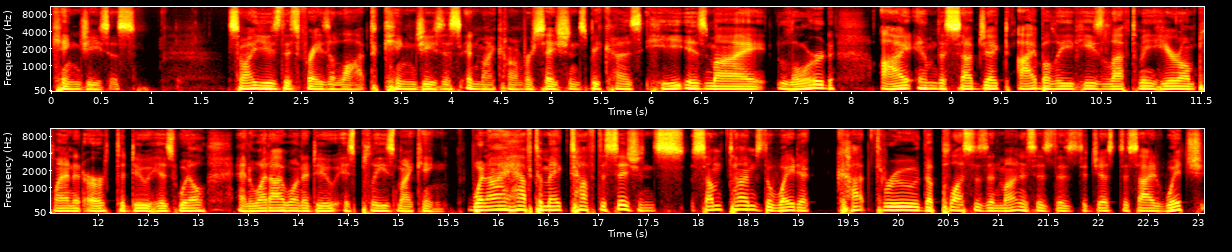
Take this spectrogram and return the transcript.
King Jesus. So I use this phrase a lot, King Jesus, in my conversations because he is my Lord. I am the subject. I believe he's left me here on planet Earth to do his will. And what I want to do is please my King. When I have to make tough decisions, sometimes the way to cut through the pluses and minuses is to just decide which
